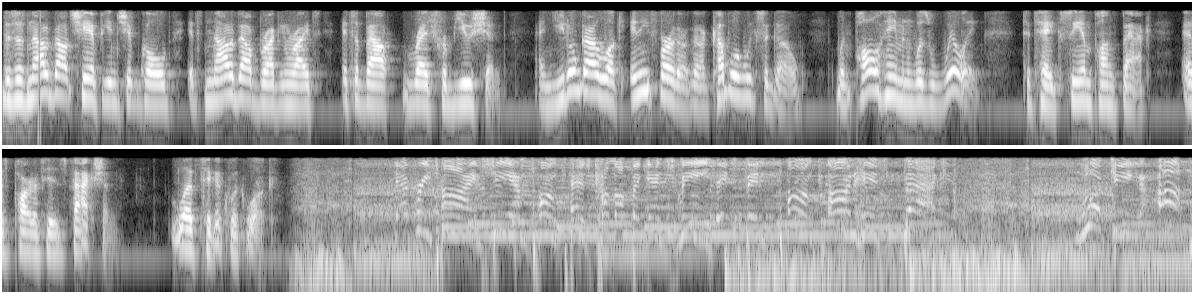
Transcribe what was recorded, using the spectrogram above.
This is not about championship gold. It's not about bragging rights. It's about retribution. And you don't got to look any further than a couple of weeks ago when Paul Heyman was willing to take CM Punk back as part of his faction. Let's take a quick look. Every time CM Punk has come up against me, it's been Punk on his back, looking up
